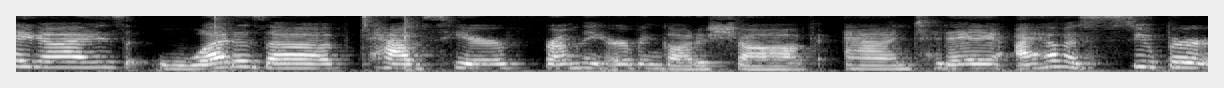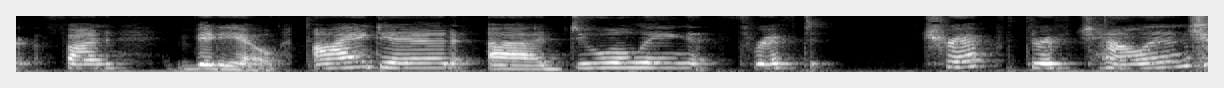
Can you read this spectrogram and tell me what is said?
Hey guys, what is up? Tabs here from the Urban Goddess Shop and today I have a super fun video. I did a dueling thrift trip, thrift challenge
